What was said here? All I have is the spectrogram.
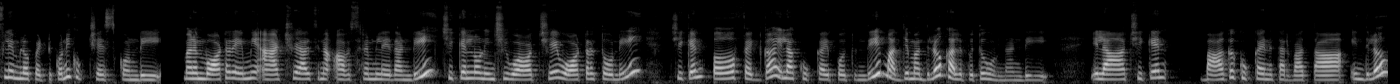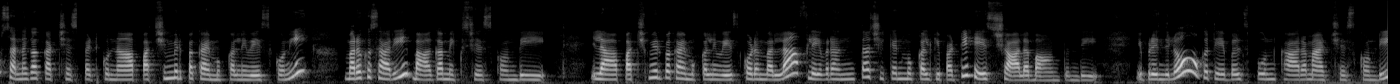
ఫ్లేమ్లో పెట్టుకొని కుక్ చేసుకోండి. మనం వాటర్ ఏమీ యాడ్ చేయాల్సిన అవసరం లేదండి. చికెన్లో నుంచి వచ్చే వాటర్తోనే చికెన్ పర్ఫెక్ట్గా ఇలా కుక్ అయిపోతుంది. మధ్య మధ్యలో కలుపుతూ ఉండండి. ఇలా చికెన్ బాగా కుక్ అయిన తర్వాత ఇందులో సన్నగా కట్ చేసి పెట్టుకున్న పచ్చిమిరపకాయ ముక్కల్ని వేసుకొని మరొకసారి బాగా మిక్స్ చేసుకోండి. ఇలా పచ్చిమిరపకాయ ముక్కల్ని వేసుకోవడం వల్ల ఫ్లేవర్ అంతా చికెన్ ముక్కలకి పట్టి టేస్ట్ చాలా బాగుంటుంది. ఇప్పుడు ఇందులో ఒక టేబుల్ స్పూన్ కారం యాడ్ చేసుకోండి.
